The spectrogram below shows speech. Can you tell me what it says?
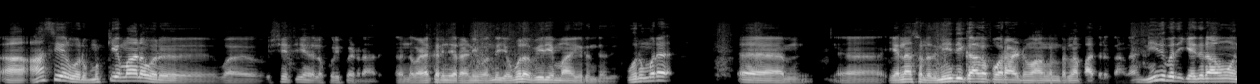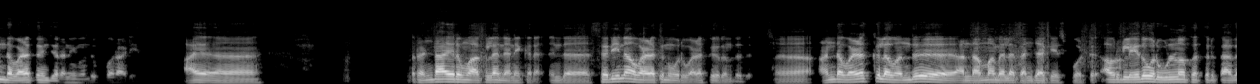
ஆஹ் ஆசிரியர் ஒரு முக்கியமான ஒரு வ- விஷயத்தையும் இதுல குறிப்பிடுறாரு. அந்த வழக்கறிஞர் அணி வந்து எவ்வளவு வீரியமா இருந்தது. ஒரு முறை ஆஹ் எல்லாம் சொல்றது நீதிக்காக போராடுவாங்கன்றலாம் பார்த்துருக்காங்க. நீதிபதிக்கு எதிராகவும் இந்த வழக்கறிஞர் அணி வந்து போராடி இருக்கு. ரெண்டாயிரம் வாக்குல நினைக்கிறேன். இந்த செரீனா வழக்குன்னு ஒரு வழக்கு இருந்தது. அஹ் அந்த வழக்குல வந்து அந்த அம்மா மேல கஞ்சா கேஸ் போட்டு அவர்கள் ஏதோ ஒரு உள்நோக்கத்திற்காக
